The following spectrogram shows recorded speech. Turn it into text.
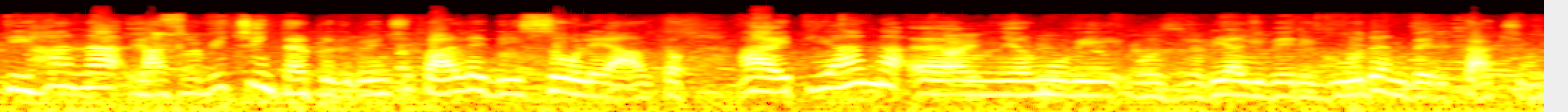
Tihana Laslovic, interprete principale di Sole Alto. Hi Tiana, um, your movie was really very good and very touching.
